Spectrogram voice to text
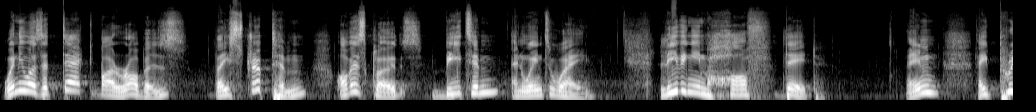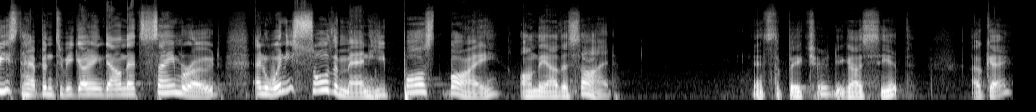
When he was attacked by robbers, they stripped him of his clothes, beat him, and went away, leaving him half dead. Then a priest happened to be going down that same road, and when he saw the man, he passed by on the other side. That's the picture. Do you guys see it? Okay.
